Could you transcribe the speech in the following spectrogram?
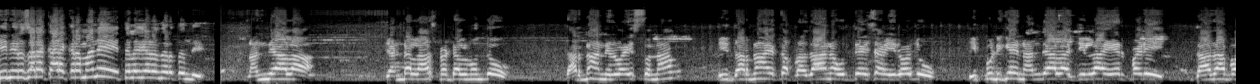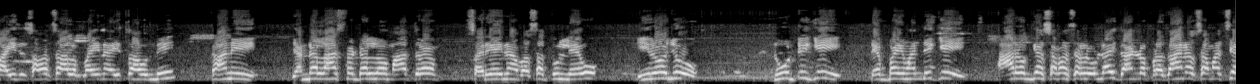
ఈ నిరసన కార్యక్రమాన్ని తెలియజేయడం జరుగుతుంది. నంద్యాల జనరల్ హాస్పిటల్ ముందు ధర్నా నిర్వహిస్తున్నాం. ఈ ధర్నా యొక్క ప్రధాన ఉద్దేశం ఈరోజు ఇప్పటికే నంద్యాల జిల్లా ఏర్పడి దాదాపు ఐదు సంవత్సరాల పైన అవుతా ఉంది. కానీ జనరల్ హాస్పిటల్లో మాత్రం సరైన వసతులు లేవు. ఈరోజు నూటికి డెబ్బై మందికి ఆరోగ్య సమస్యలు ఉన్నాయి. దాంట్లో ప్రధాన సమస్య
